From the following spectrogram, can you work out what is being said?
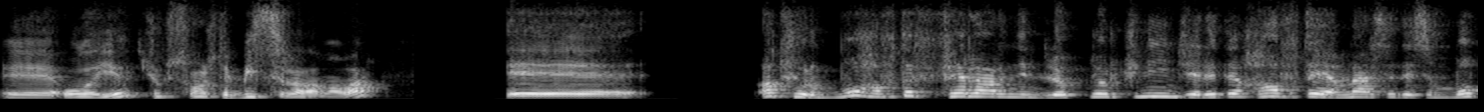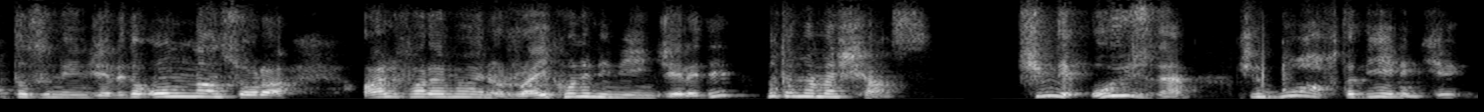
e, olayı çünkü sonuçta bir sıralama var. E, atıyorum bu hafta Ferrari'nin Leclerc'ünü inceledi. Haftaya Mercedes'in Bottas'ını inceledi. Ondan sonra Alfa Romeo'nun Raikkonen'ini inceledi. Bu tamamen şans. Şimdi o yüzden şimdi bu hafta diyelim ki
